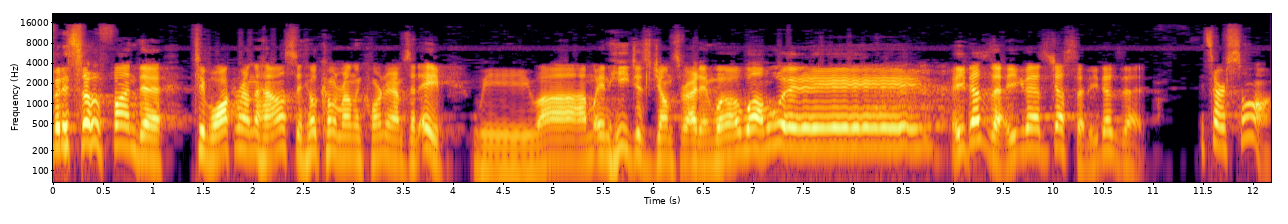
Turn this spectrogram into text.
But it's so fun to, to walk around the house and he'll come around the corner and I'm saying, Abe, we wam, and he just jumps right in, well, wam away. He does that. He, that's Justin. He does that. It's our song.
